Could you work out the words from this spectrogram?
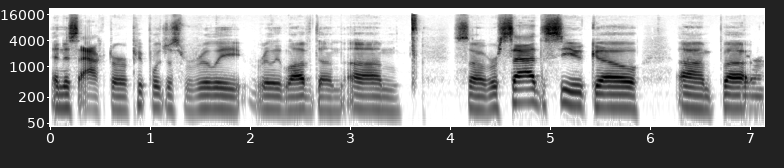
and this actor, people just really, really loved them. Um, so we're sad to see you go. Um, but yeah.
